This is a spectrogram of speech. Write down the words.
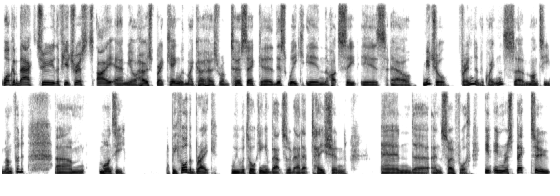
Welcome back to The Futurists. I am your host, Brett King, with my co host, Rob Tercek. Uh, this week in the hot seat is our mutual friend and acquaintance, uh, Monty Munford. Um, Monty, before the break, we were talking about sort of adaptation and uh, and so forth. In in respect to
